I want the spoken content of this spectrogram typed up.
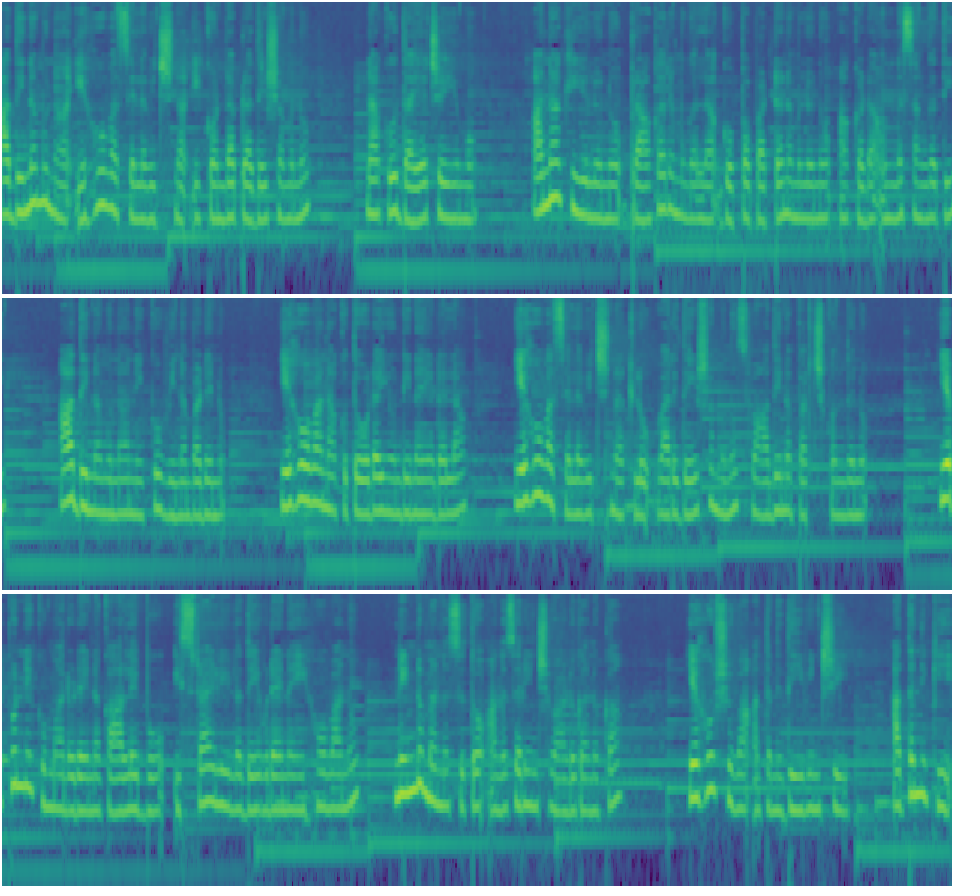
ఆ దినమున యహోవ సెలవిచ్చిన ఈ కొండ ప్రదేశమును నాకు దయచేయుము. అనాకీయులను ప్రాకారము గల గొప్ప పట్టణములను అక్కడ ఉన్న సంగతి ఆ దినమున నీకు వినబడెను. యెహోవా నాకు తోడై ఉండిన ఎడల యహోవ సెలవిచ్చినట్లు వారి దేశమును స్వాధీనపరచుకొందును. ఎప్పుణ్ణి కుమారుడైన కాలేబు ఇస్రాయేలీల దేవుడైన యహోవాను నిండు మనస్సుతో అనుసరించువాడు గనుక యహోశివ అతని దీవించి అతనికి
